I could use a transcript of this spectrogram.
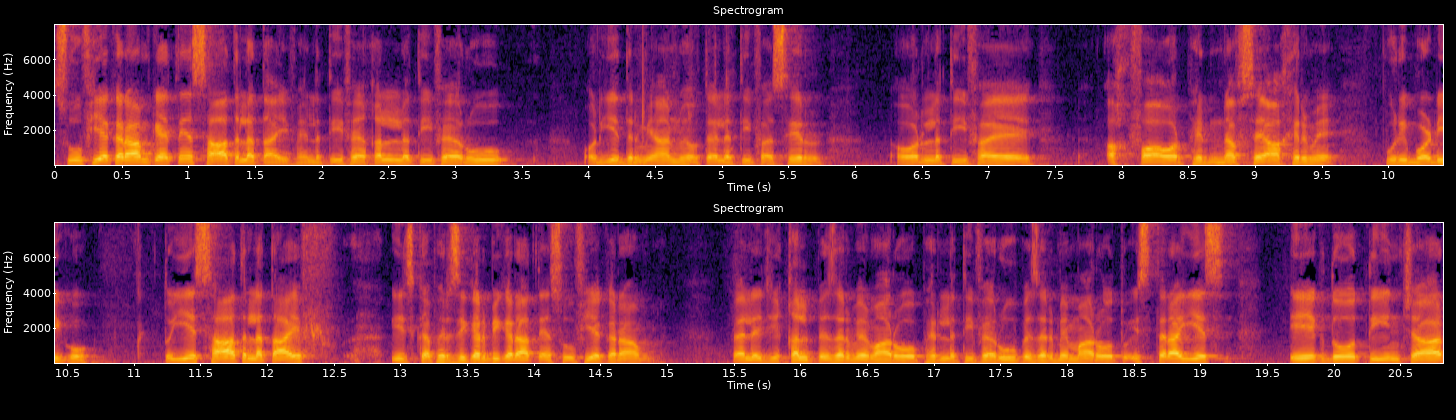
صوفیہ کرام کہتے ہیں سات لطائف ہیں لطیفہ قل لطیفہ روح اور یہ درمیان میں ہوتا ہے لطیفہ سر اور لطیفہ اخفا اور پھر نفس آخر میں پوری باڈی کو تو یہ سات لطائف اس کا پھر ذکر بھی کراتے ہیں صوفیہ کرام پہلے جی قلب پہ ضربے مارو پھر لطیفہ روح پہ ضربے مارو تو اس طرح یہ ایک دو تین چار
